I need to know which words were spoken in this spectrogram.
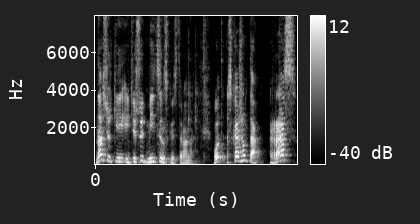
нас все-таки интересует медицинская сторона. Вот, скажем так, раз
